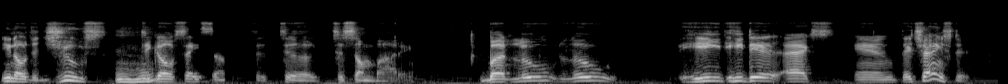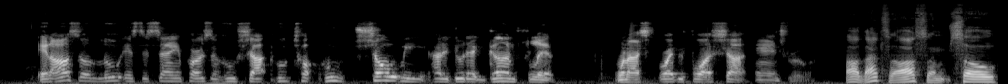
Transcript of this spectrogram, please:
you know, the juice hmm to go say something to, to to somebody. But Lew Lew he he did ask and they changed it. And also Lew is the same person who shot who ta- who showed me how to do that gun flip when I right before I shot Andrew. Oh, that's awesome. So,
